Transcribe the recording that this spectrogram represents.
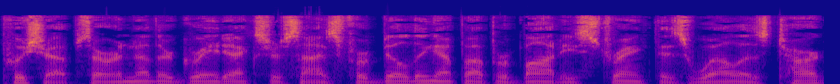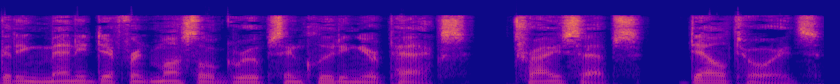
Push-ups are another great exercise for building up upper body strength as well as targeting many different muscle groups including your pecs, triceps, deltoids,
